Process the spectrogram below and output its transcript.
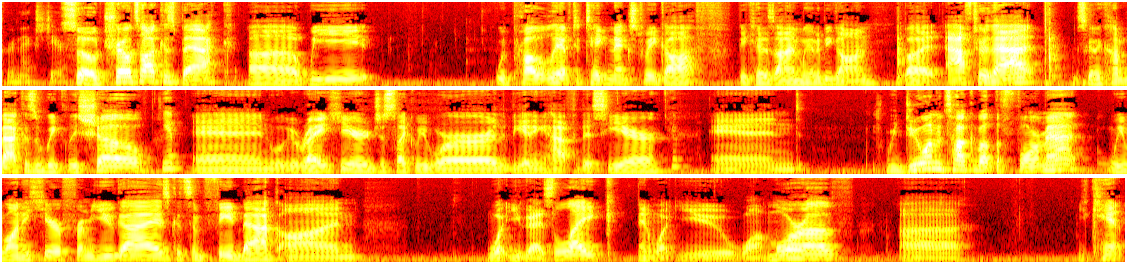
for next year. So Trail Talk is back. Uh, we we probably have to take next week off because I'm going to be gone. But after that, it's going to come back as a weekly show. Yep. And we'll be right here just like we were the beginning half of this year. Yep. And we do want to talk about the format. We want to hear from you guys, get some feedback on what you guys like and what you want more of. Uh, you can't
